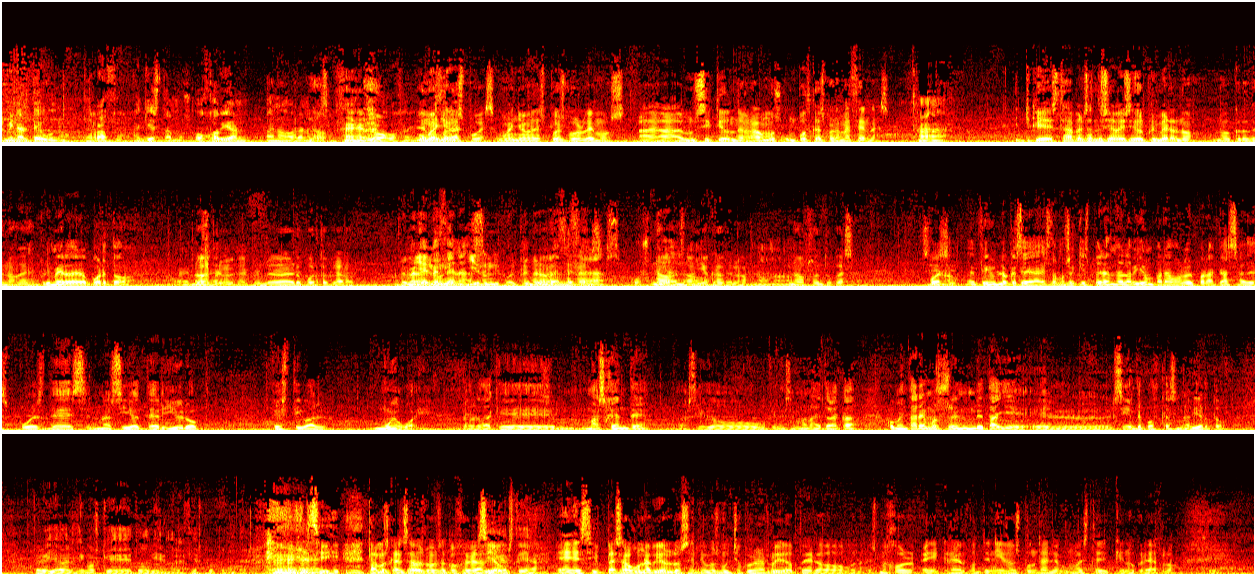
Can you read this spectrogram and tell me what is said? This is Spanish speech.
Terminal T1, terraza, aquí estamos. Ojo avión, ah no, ahora no, No. pasa. Luego. un año pasará. después, un año después volvemos a un sitio donde grabamos un podcast para mecenas. Ajá. Yo estaba pensando si habéis sido el primero o no. No, creo que no, ¿eh? El primero de aeropuerto. Eh, No, el, sé. prim- el primero aeropuerto, claro. ¿El primero y de el mecenas. y el único, el primero, ¿El de primero de mecenas. mecenas? Hostias, no, no, no. yo creo que no. No, no, no. fue en tu casa. Sí, bueno, sí. en fin, lo que sea, estamos aquí esperando el avión para volver para casa después de una Seater Europe Festival muy guay. La verdad que más gente, ha sido un fin de semana de traca. Comentaremos en detalle el siguiente podcast en abierto, pero ya os decimos que todo bien, gracias por comentar. sí, estamos cansados, vamos a coger el Sí, avión. hostia. Eh, si pasa algún avión, lo sentimos mucho por el ruido, pero bueno, es mejor eh, crear contenido espontáneo como este que no crearlo.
